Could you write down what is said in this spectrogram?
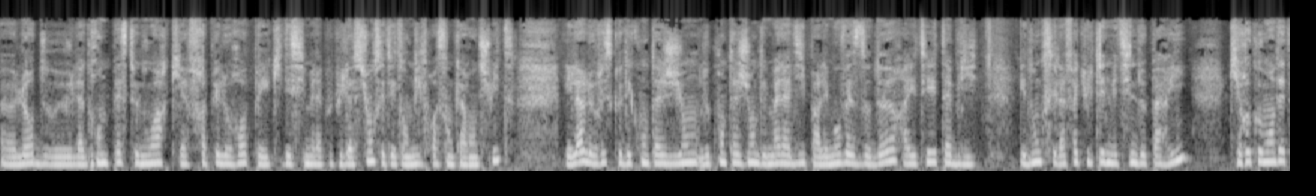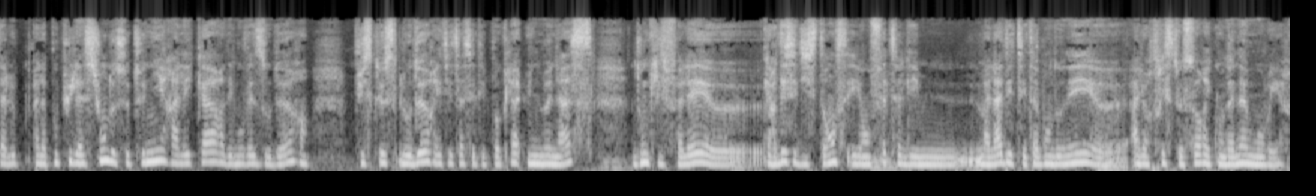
lors de la grande peste noire qui a frappé l'Europe et qui décimait la population. C'était en 1348. Et là, le risque des contagions, de contagion des maladies par les mauvaises odeurs a été établi. Et donc, c'est la faculté de médecine de Paris qui recommandait à, la population de se tenir à l'écart des mauvaises odeurs, puisque l'odeur était à cette époque-là une menace. Donc, il fallait euh, garder ses distances. Et en fait, les malades étaient abandonnés euh, à leur triste sort et condamnés à mourir.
